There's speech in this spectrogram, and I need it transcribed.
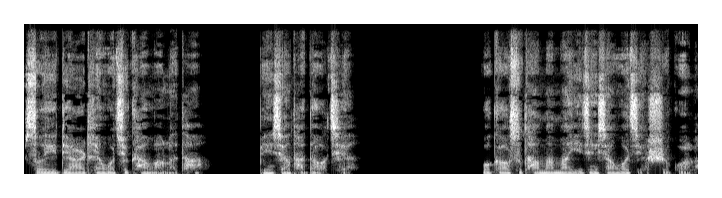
所以第二天我去看望了他，并向他道歉。我告诉他，妈妈已经向我解释过了，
